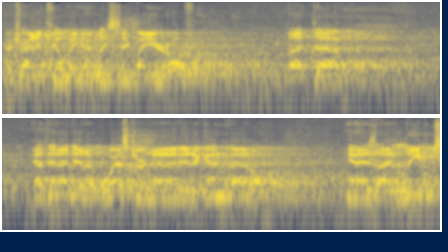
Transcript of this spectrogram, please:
They're trying to kill me, at least take my ear off. But uh, yeah, then I did a western and I did a gun battle. And as I leaped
